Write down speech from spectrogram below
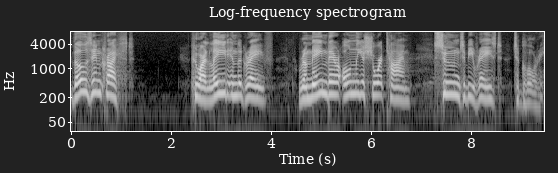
Those in Christ who are laid in the grave remain there only a short time, soon to be raised to glory.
